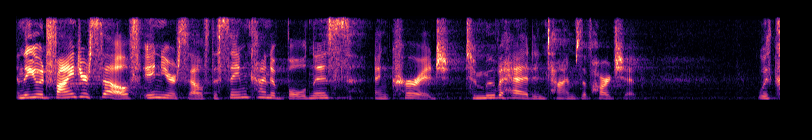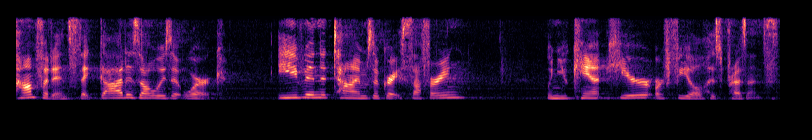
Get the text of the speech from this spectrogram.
And that you would find yourself, in yourself, the same kind of boldness and courage to move ahead in times of hardship with confidence that God is always at work, even at times of great suffering when you can't hear or feel his presence.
